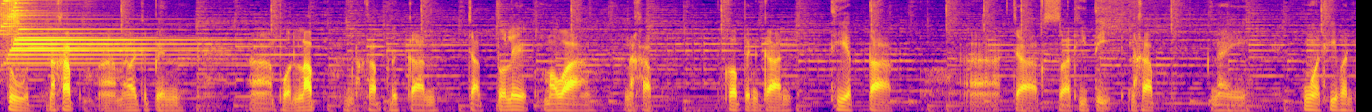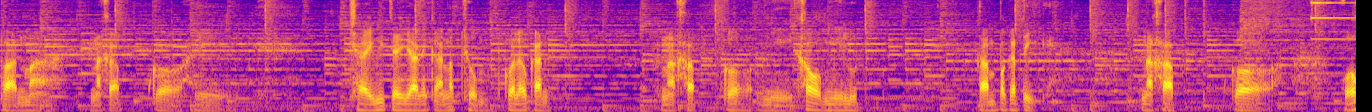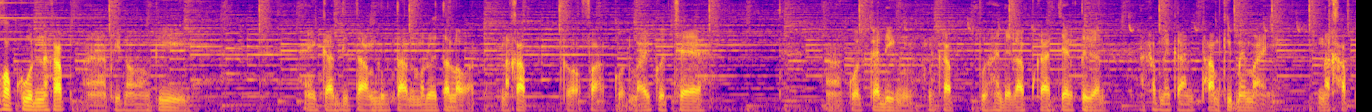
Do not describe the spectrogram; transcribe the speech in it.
สูตรนะครับอ่าไม่ว่าจะเป็นอ่าผลลัพธ์นะครับหรือการจัดตัวเลขมาวางนะครับ ก็เป็นการ ทียบตากจากสถิตินะครับ ในงวดที่ผ่านๆมานะครับ ก็ให้ใช้วิจารณญาณในการรับชมก็แล้วกันนะครับ ก็มีเข้ามีหลุดตามปกตินะครับ ก็ขอขอบคุณนะครับพี่น้องที่ให้การติดตามลุงตันมาโดยตลอดนะครับ ก็ฝากกดไลค์กดแชร์ กดกระดิ่งนะครับเพื่อให้ได้รับการแจ้งเตือนนะครับในการทำคลิปใหม่ๆนะครับ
